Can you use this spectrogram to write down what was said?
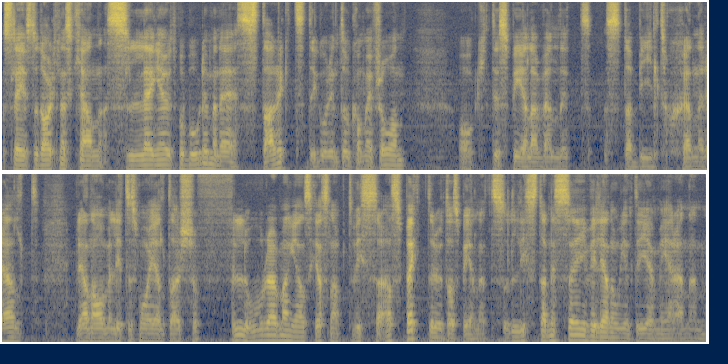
Slaves to Darkness kan slänga ut på bordet, men det är starkt. Det går inte att komma ifrån. Och det spelar väldigt stabilt generellt. Blir han av med lite små hjältar så förlorar man ganska snabbt vissa aspekter utav spelet. Så listan i sig vill jag nog inte ge mer än en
